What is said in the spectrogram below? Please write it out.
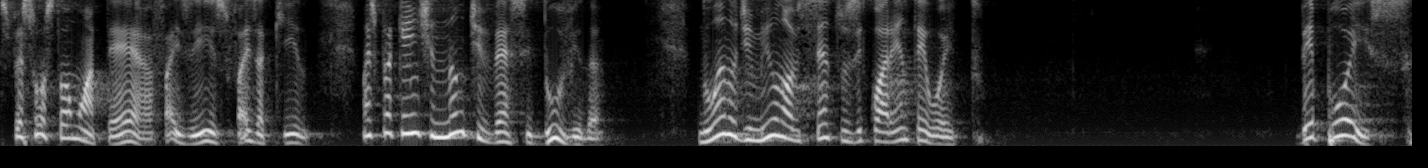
As pessoas tomam a terra, faz isso, faz aquilo. Mas para que a gente não tivesse dúvida, no ano de 1948, depois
